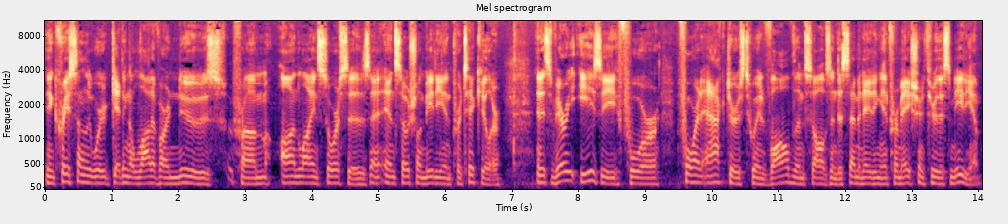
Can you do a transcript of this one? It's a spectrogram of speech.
Increasingly, we're getting a lot of our news from online sources and, and, social media in particular. And it's very easy for foreign actors to involve themselves in disseminating information through this medium.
